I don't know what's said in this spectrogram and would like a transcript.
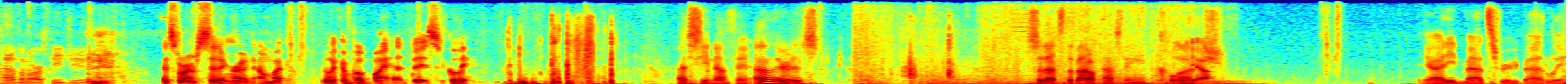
have an RPG. That's where I'm sitting right now, my like above my head, basically. I see nothing. Oh, there it is. So that's the battle pass thingy? Clutch. Yeah. Yeah, I need mats very badly.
